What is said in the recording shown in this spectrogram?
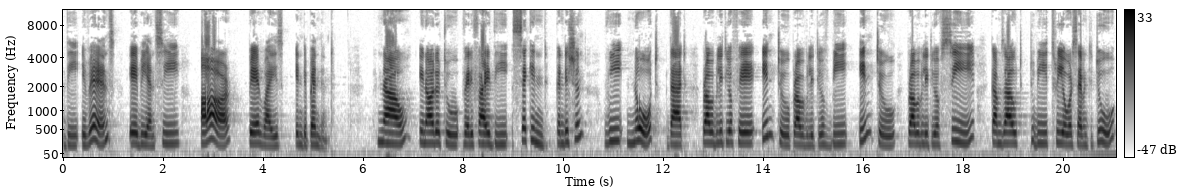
the events A, B and C are pairwise independent. Now, in order to verify the second condition, we note that probability of A into probability of B into probability of C comes out to be 3 over 72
